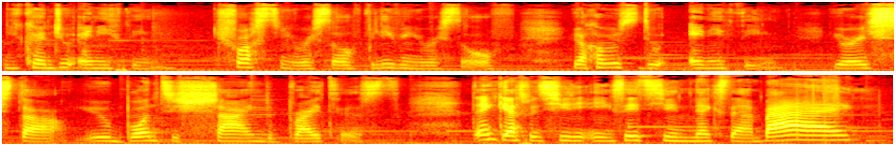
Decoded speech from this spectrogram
you can do anything trust in yourself believe in yourself. You are capable to do anything. You're a star. You're born to shine the brightest. Thank you guys for tuning in stay tuned next time. Bye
